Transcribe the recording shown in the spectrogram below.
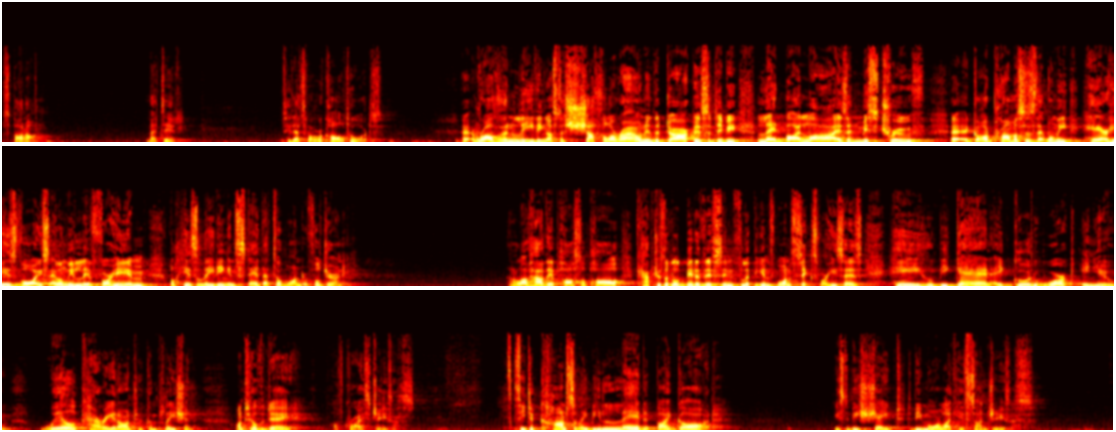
Spot on. That's it. See, that's what we're called towards. Uh, rather than leaving us to shuffle around in the darkness and to be led by lies and mistruth, uh, God promises that when we hear His voice and when we live for Him, well, His leading instead, that's a wonderful journey. And I love how the Apostle Paul captures a little bit of this in Philippians 1 6, where he says, He who began a good work in you will carry it on to completion until the day of Christ Jesus. See, to constantly be led by God is to be shaped to be more like His Son Jesus.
